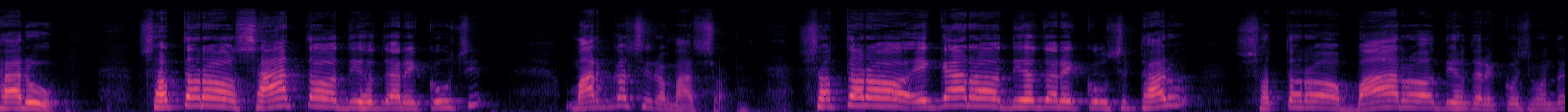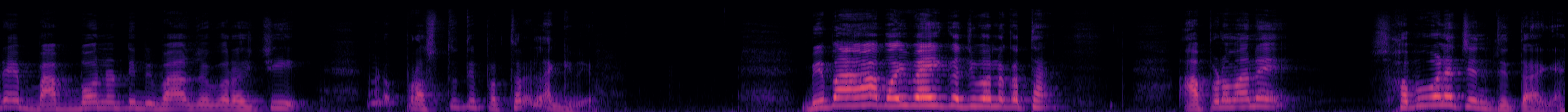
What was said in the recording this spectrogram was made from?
ଠାରୁ ସତର ସାତ ଦୁଇ ହଜାର ଏକୋଇଶ ମାର୍ଗଶିର ମାସ। ସତର ଏଗାର ଦୁଇ ହଜାର ଏକୋଇଶ ଠାରୁ ସତର ବାର ଦୁଇ ହଜାର ଏକୋଇଶ ମଧ୍ୟରେ ବାବନଟି ବିବାହ ଯୋଗ ରହିଛି। ତେଣୁ ପ୍ରସ୍ତୁତି ପଥରେ ଲାଗିବେ। ବିବାହ ବୈବାହିକ ଜୀବନ କଥା। ଆପଣମାନେ ସବୁବେଳେ ଚିନ୍ତିତ ଆଜ୍ଞା।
